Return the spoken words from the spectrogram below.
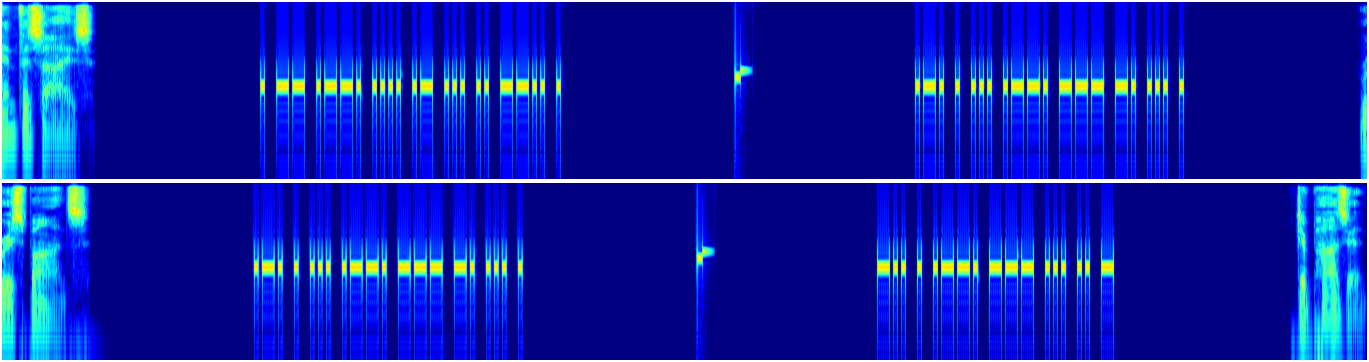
Emphasize. Response. Deposit.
